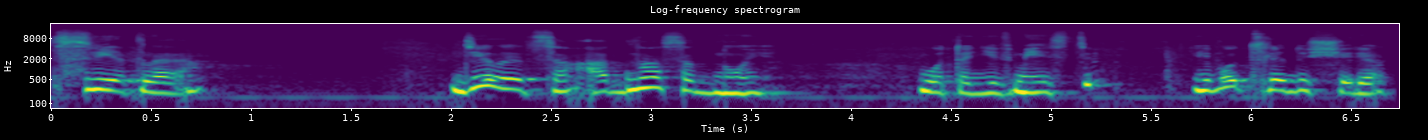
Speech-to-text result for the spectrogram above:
светлая делается одна с одной. Вот они вместе. И вот следующий ряд.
